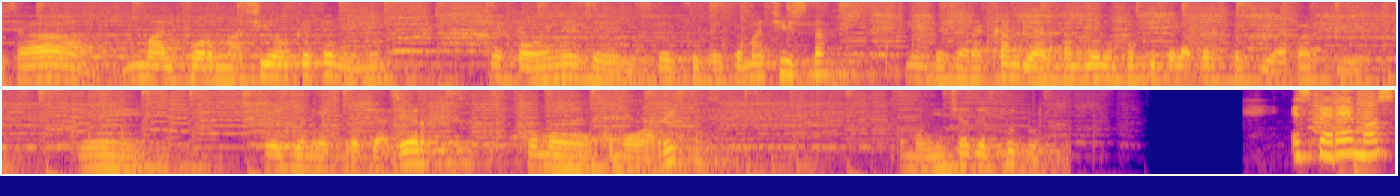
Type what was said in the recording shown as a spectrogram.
esa malformación que tenemos de jóvenes del, sujeto machista y empezar a cambiar también un poquito la perspectiva a partir de, pues, de nuestro quehacer como, como barristas, como hinchas del fútbol. Esperemos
